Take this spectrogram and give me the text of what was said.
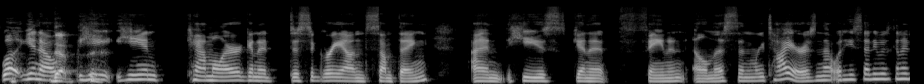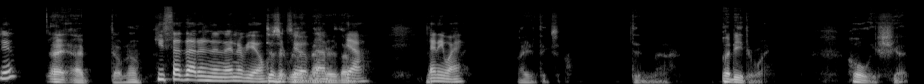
Well, you know, The- he he and Kamala are going to disagree on something, and he's going to feign an illness and retire. Isn't that what he said he was going to do? I, I don't know. He said that in an interview. Does it really matter, though. Yeah. Anyway, I didn't think so. Didn't matter. But either way, Holy shit.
